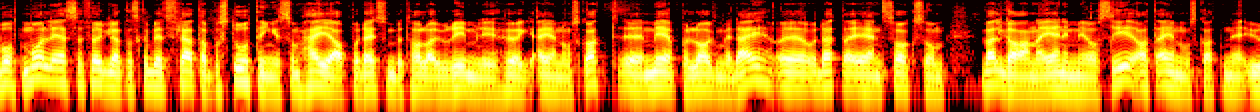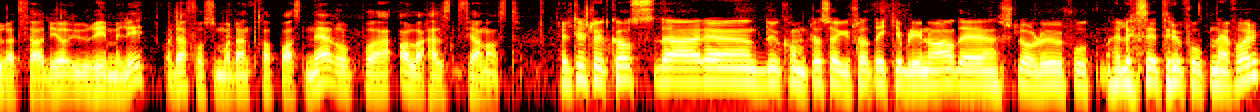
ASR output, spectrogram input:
Vårt mål er selvfølgelig at det skal bli et flertall på Stortinget som heier på de som betaler urimelig høy eiendomsskatt. Vi er på lag med dem. og Dette er en sak som velgerne er enig med oss i, at eiendomsskatten er urettferdig og urimelig. og Derfor så må den trappes ned og på aller helst fjernes. Helt til slutt, Kåss. Eh, du kommer til å sørge for at det ikke blir noe av. Det slår du foten, eller setter du foten ned for?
